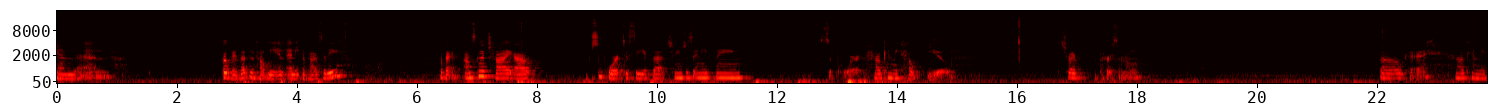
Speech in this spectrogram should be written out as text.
And then, okay, that didn't help me in any capacity. Okay, I'm just gonna try out support to see if that changes anything. Support, how can we help you? Let's try personal. Okay, how can we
